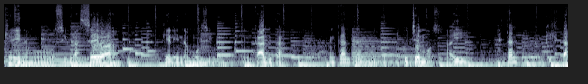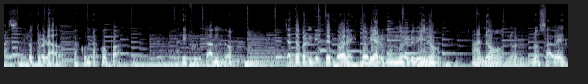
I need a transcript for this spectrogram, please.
Qué linda música, Seba. Qué linda música. Me encanta. Me encanta. Escuchemos ahí. ¿Están? ¿Con qué estás del otro lado? ¿Estás con una copa? ¿Estás disfrutando? ¿Ya te aprendiste toda la historia del mundo del vino? Ah, no, no, no sabes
